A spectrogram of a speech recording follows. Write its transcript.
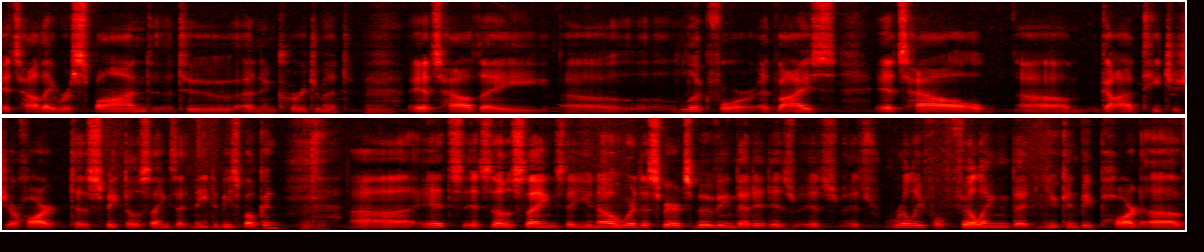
it's how they respond to an encouragement. Mm-hmm. It's how they uh, look for advice. It's how um, God teaches your heart to speak those things that need to be spoken. Mm-hmm. Uh, it's it's those things that you know where the Spirit's moving that it is it's it's really fulfilling that you can be part of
